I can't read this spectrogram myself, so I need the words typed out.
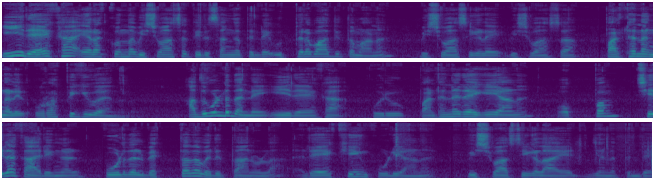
ഈ രേഖ ഇറക്കുന്ന വിശ്വാസ തിരുസംഘത്തിന്റെ ഉത്തരവാദിത്തമാണ് വിശ്വാസികളെ വിശ്വാസ പഠനങ്ങളിൽ ഉറപ്പിക്കുക എന്നുള്ളത്. അതുകൊണ്ട് തന്നെ ഈ രേഖ ഒരു പഠനരേഖയാണ്. ഒപ്പം ചില കാര്യങ്ങൾ കൂടുതൽ വ്യക്തത വരുത്താനുള്ള രേഖയും കൂടിയാണ് വിശ്വാസികളായ ജനത്തിന്റെ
